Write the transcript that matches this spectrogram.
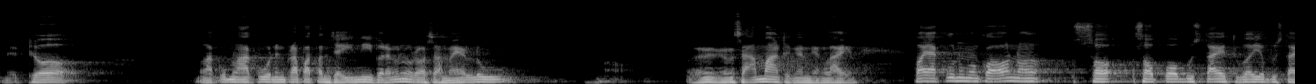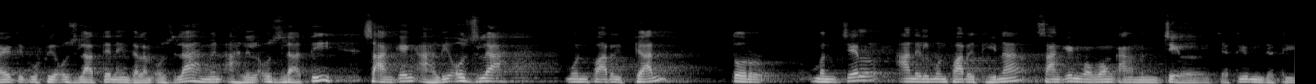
Nek do melaku-melaku ning prapatan Jaini barang ngono ora melu. Eh, sama dengan yang lain. Fayakunu mongko ana so, sapa wa ya mustahid iku fi uzlatin ing dalam uzlah min ahli uzlati saking ahli uzlah munfaridan tur mencil anil munfaridina saking wong kang mencil. Jadi menjadi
